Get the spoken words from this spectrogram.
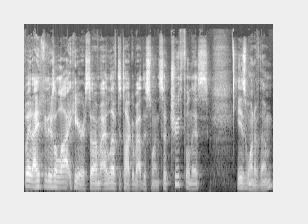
But I think there's a lot here, so I'm, I love to talk about this one. So, truthfulness is one of them.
